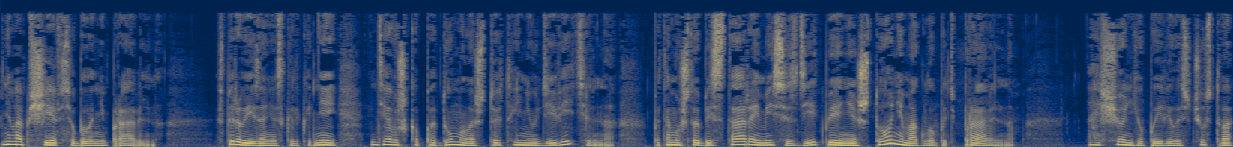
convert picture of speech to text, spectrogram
И вообще все было неправильно — Впервые за несколько дней девушка подумала, что это и неудивительно, потому что без старой миссис Дигби ничто не могло быть правильным. А еще у нее появилось чувство,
